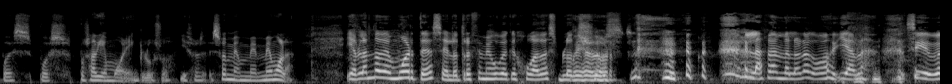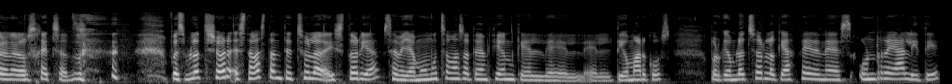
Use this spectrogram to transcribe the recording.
pues, pues, pues alguien muere incluso. Y eso, eso me, me- me mola. Y hablando de muertes, el otro FMV que he jugado es dos. Enlazándolo, ¿no? Como, y habla. Sí, bueno, los headshots. Pues Bloodshot está bastante chula la historia. Se me llamó mucho más la atención que el del el tío Marcos, porque en Bloodshot lo que hacen es un reality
